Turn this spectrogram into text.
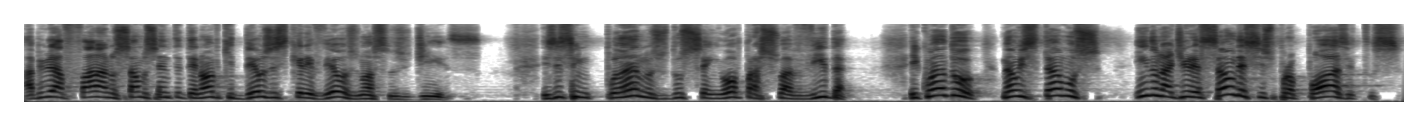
A Bíblia fala no Salmo 139 que Deus escreveu os nossos dias. Existem planos do Senhor para a sua vida. E quando não estamos indo na direção desses propósitos,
